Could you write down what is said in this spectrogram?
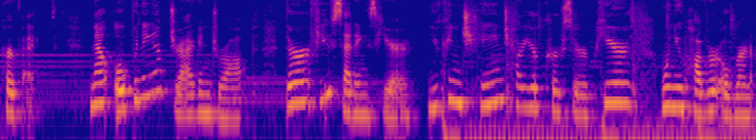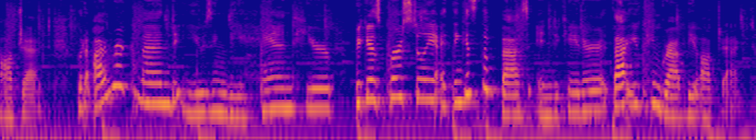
Perfect. Now opening up drag and drop, there are a few settings here. You can change how your cursor appears when you hover over an object, but I recommend using the hand here because personally I think it's the best indicator that you can grab the object.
